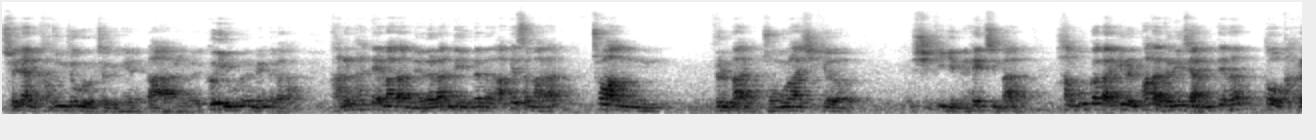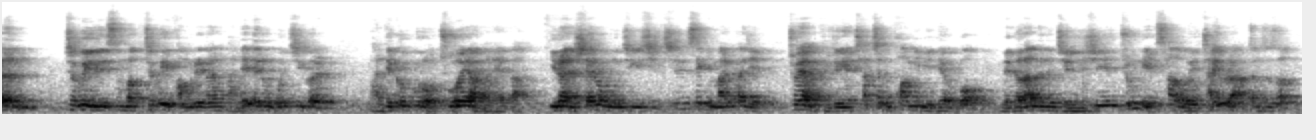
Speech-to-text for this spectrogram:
최대한 가중적으로 적용했다는 거예요. 그 이유는 명백하다. 가능할 때마다 네덜란드인들은 앞에서 말한 조항들만 조문화시켜 시키기는 했지만 한국가가 이를 받아들이지 않을 때는 또 다른 적의 선박 적의 화물이라는 반대되는 원칙을 반대 거꾸로 주어야만 했다. 이러한 셰로 원칙이 17세기 말까지 조약 규정에 차츰 확립이 되었고 네덜란드는 전시 중립 산업의 자유를 앞장서서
